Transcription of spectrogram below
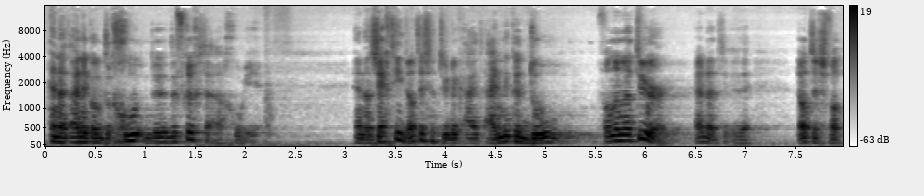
En uiteindelijk ook de, de, de vruchten aan groeien. En dan zegt hij, dat is natuurlijk uiteindelijk het doel van de natuur. dat, eh, dat is wat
